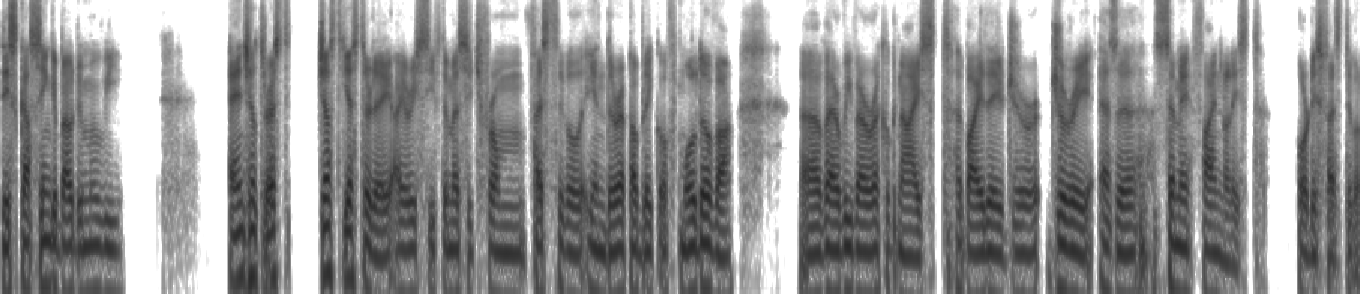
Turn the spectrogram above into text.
discussing about the movie. Angel just, just yesterday, I received a message from festival in the Republic of Moldova, uh, where we were recognized by the jur jury as a semi-finalist for this festival.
